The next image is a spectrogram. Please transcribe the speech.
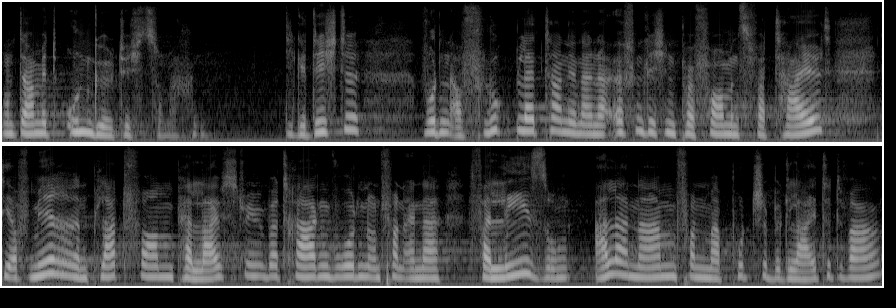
und damit ungültig zu machen. Die Gedichte wurden auf Flugblättern in einer öffentlichen Performance verteilt, die auf mehreren Plattformen per Livestream übertragen wurden und von einer Verlesung aller Namen von Mapuche begleitet waren,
